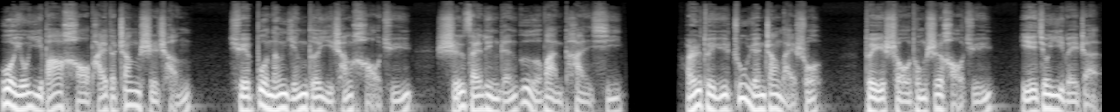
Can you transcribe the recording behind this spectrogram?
握有一把好牌的张士诚，却不能赢得一场好局，实在令人扼腕叹息。而对于朱元璋来说，对手痛失好局，也就意味着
